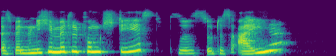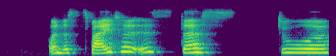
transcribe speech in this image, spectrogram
also wenn du nicht im Mittelpunkt stehst, so ist so das eine. Und das zweite ist, dass du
